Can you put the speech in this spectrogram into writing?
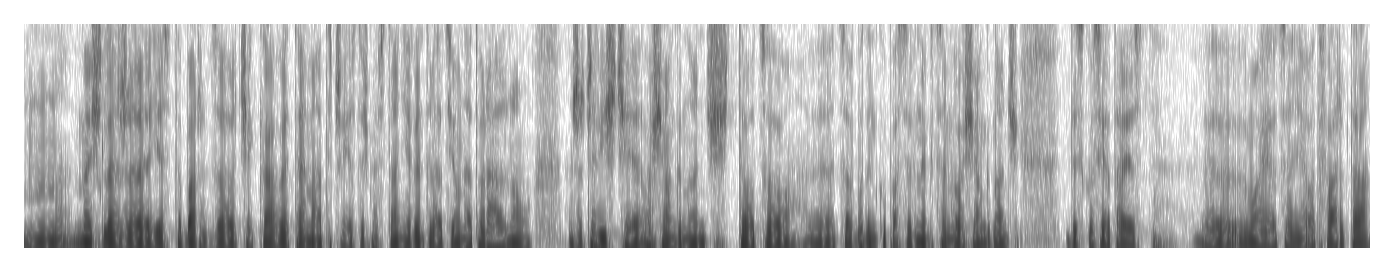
Mm, Myślę, że jest to bardzo ciekawy temat, czy jesteśmy w stanie wentylacją naturalną rzeczywiście osiągnąć to, co, e, co w budynku pasywnym chcemy osiągnąć. Dyskusja ta jest e, w mojej ocenie otwarta.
